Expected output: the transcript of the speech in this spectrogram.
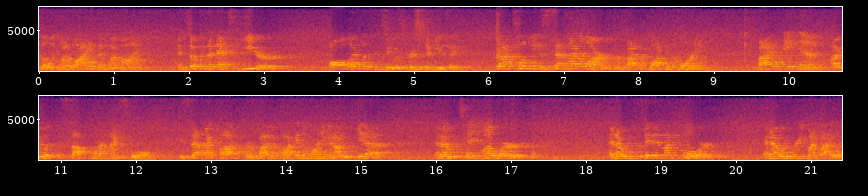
filling my life and my mind. And so for the next year, all I listened to was Christian music. God told me to set my alarm for 5 o'clock in the morning. 5 a.m. I was a sophomore in high school. I set my clock for 5 o'clock in the morning and I would get up and I would take my word and I would sit in my floor and I would read my Bible.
